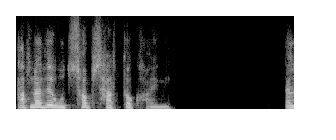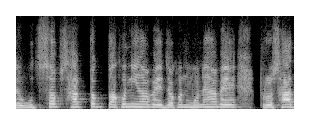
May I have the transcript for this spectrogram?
আপনাদের উৎসব সার্থক হয়নি। তাহলে উৎসব সার্থক তখনই হবে যখন মনে হবে প্রসাদ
